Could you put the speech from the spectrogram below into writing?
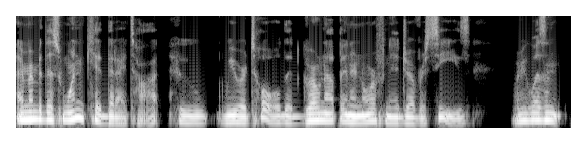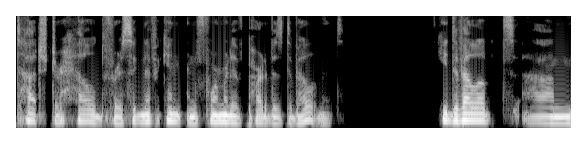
I remember this one kid that I taught who we were told had grown up in an orphanage overseas where he wasn't touched or held for a significant and formative part of his development. He developed, um,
